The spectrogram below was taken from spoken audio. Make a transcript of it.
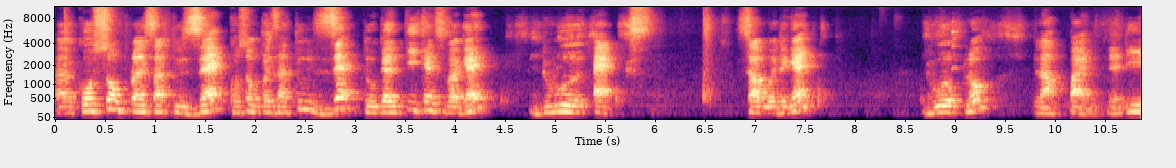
uh, 0.1Z, 0.1Z tu gantikan sebagai 2X sama dengan 28. Jadi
